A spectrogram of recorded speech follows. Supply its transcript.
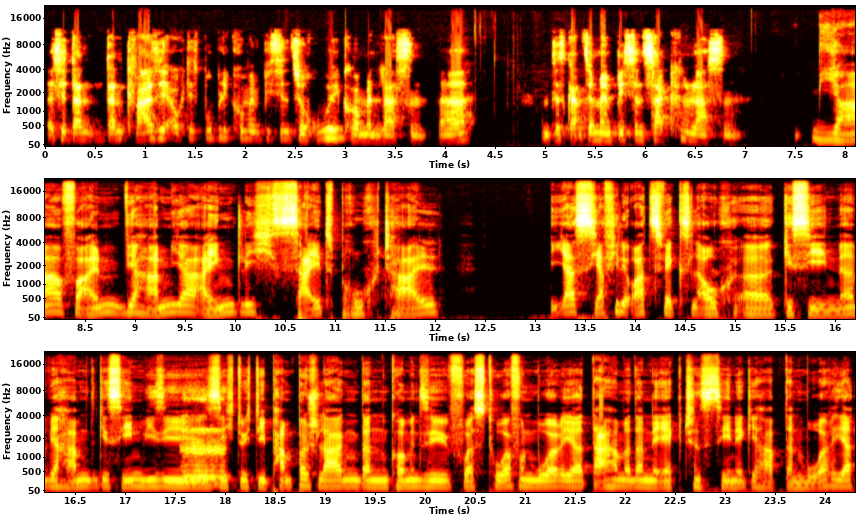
dass sie dann, dann quasi auch das Publikum ein bisschen zur Ruhe kommen lassen ja, und das Ganze mal ein bisschen sacken lassen. Ja, vor allem, wir haben ja eigentlich seit Bruchtal ja sehr viele Ortswechsel auch äh, gesehen. Ne? Wir haben gesehen, wie sie mhm. sich durch die Pampa schlagen, dann kommen sie vor das Tor von Moria, da haben wir dann eine Action-Szene gehabt, dann Moria,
